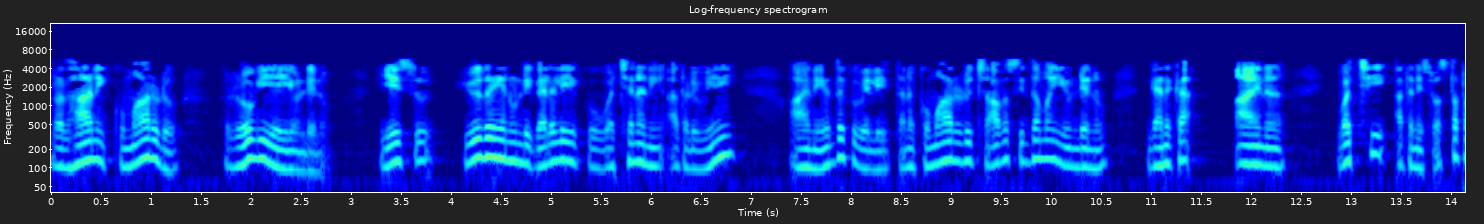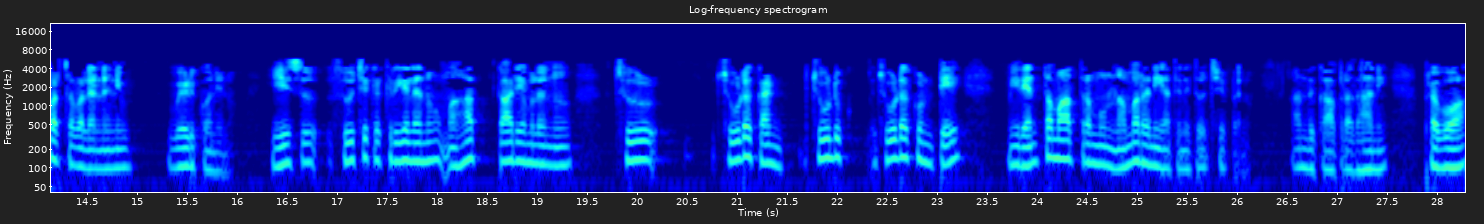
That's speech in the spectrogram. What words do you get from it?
ప్రధాని కుమారుడు రోగి అయ్యుండెను యేసు యూదయ నుండి గలిలయకు వచ్చెనని అతడు విని ఆయన యుద్ధకు వెళ్ళి తన కుమారుడు చావసిద్ధమై ఉండెను. గనక ఆయన వచ్చి అతని స్వస్థపరచవలెనని వేడుకొనెను. యేసు సూచక క్రియలను మహత్కార్యములను చూ చూడకుంటే మీరెంతమాత్రము నమ్మరని అతనితో చెప్పెను. అందుకా ప్రధాని ప్రభువా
